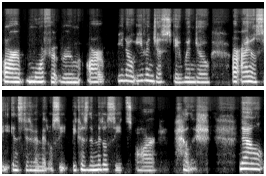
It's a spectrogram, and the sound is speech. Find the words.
or more foot room or you know even just a window or aisle seat instead of a middle seat because the middle seats are hellish now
